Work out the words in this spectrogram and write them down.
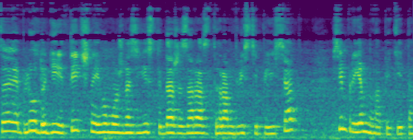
Це блюдо дієтичне, його можна з'їсти навіть зараз грам 250. Всім приємного апетита!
